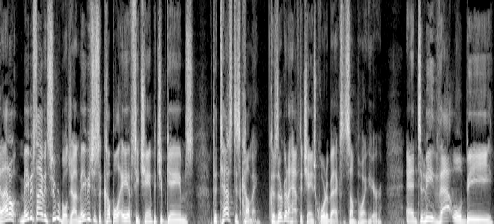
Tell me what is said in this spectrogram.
And I don't. Maybe it's not even Super Bowl, John. Maybe it's just a couple of AFC Championship games. The test is coming because they're going to have to change quarterbacks at some point here, and to me, that will be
